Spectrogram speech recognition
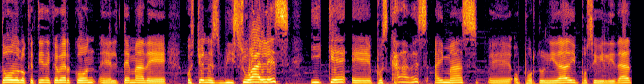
todo lo que tiene que ver con el tema de cuestiones visuales y que eh, pues cada vez hay más eh, oportunidad y posibilidad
